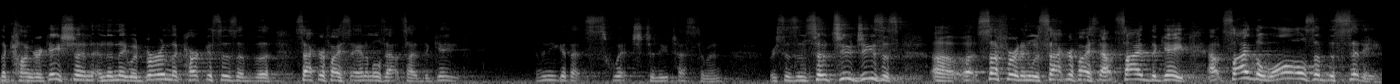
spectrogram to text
the congregation, and then they would burn the carcasses of the sacrificed animals outside the gate. And then you get that switch to New Testament where he says, And so too Jesus uh, uh, suffered and was sacrificed outside the gate, outside the walls of the city.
